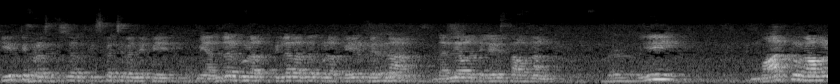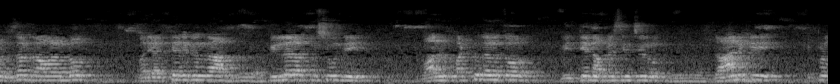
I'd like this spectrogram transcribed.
కీర్తి ప్రతిష్టలు తీసుకొచ్చారని చెప్పి మీ అందరు కూడా పిల్లలందరూ కూడా పేరు పేరున ధన్యవాదాలు తెలియజేస్తా ఉన్నాను. ఈ మార్కులు రావడం రిజల్ట్ రావడంలో మరి అత్యధికంగా పిల్లల కృషి ఉంది వాళ్ళు పట్టుదలతో విద్యను అభ్యసించారు. దానికి ఇప్పుడు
